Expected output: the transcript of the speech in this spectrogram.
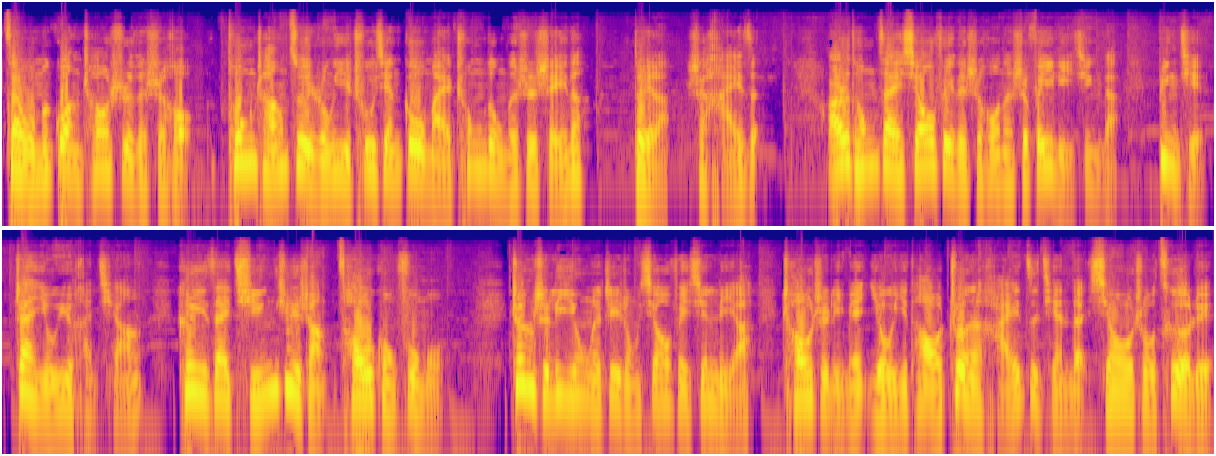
在我们逛超市的时候，通常最容易出现购买冲动的是谁呢？对了，是孩子。儿童在消费的时候呢，是非理性的，并且占有欲很强，可以在情绪上操控父母。正是利用了这种消费心理啊，超市里面有一套赚孩子钱的销售策略。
